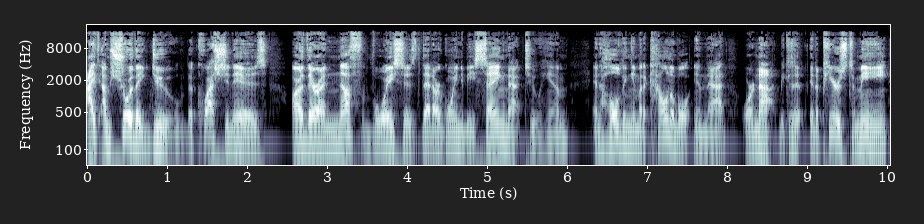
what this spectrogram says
I, am sure they do. The question is, are there enough voices that are going to be saying that to him and holding him accountable in that or not? Because it, it appears to me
